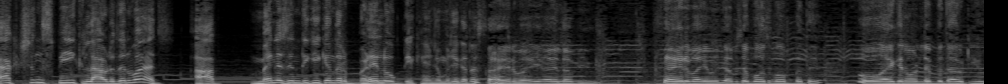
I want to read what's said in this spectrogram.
action speak louder than words आप मैंने ज़िंदगी के अंदर बड़े लोग देखे हैं जो मुझे कहते हैं साहिर भाई आई लव यू साहिर भाई मुझे आपसे बहुत मोहब्बत है। ओ I can not live without you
